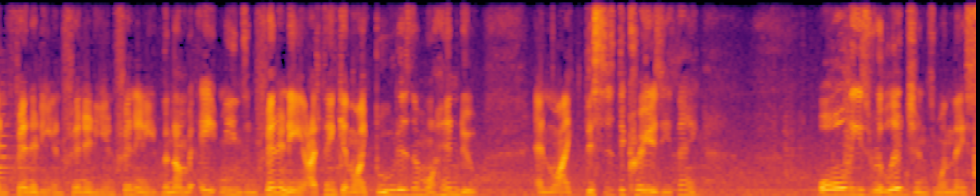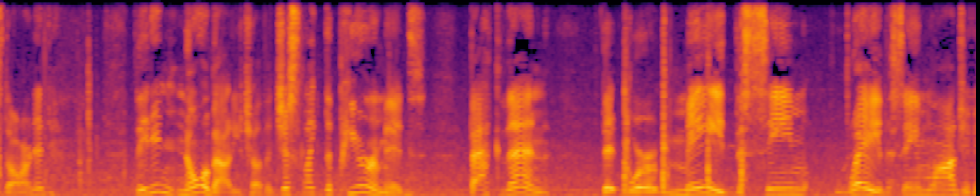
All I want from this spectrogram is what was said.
Infinity, infinity, infinity. The number eight means infinity. I think in like Buddhism or Hindu. And like, this is the crazy thing. All these religions, when they started, they didn't know about each other. Just like the pyramids back then that were made the same way, the same logic,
